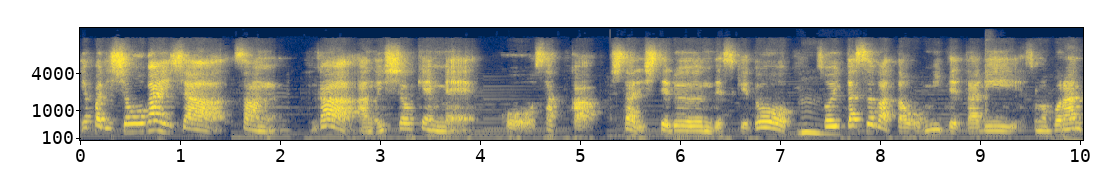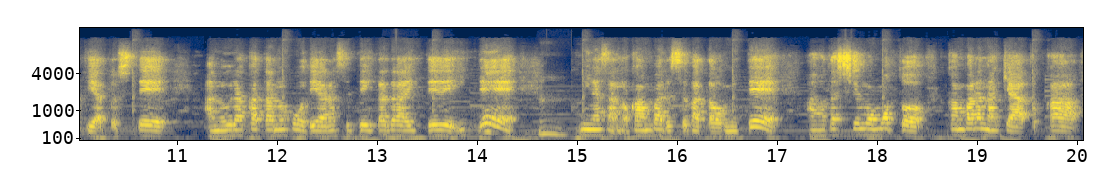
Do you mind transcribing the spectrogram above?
やっぱり障害者さんが、あの、一生懸命、こう、サッカーしたりしてるんですけど、うん。そういった姿を見てたり、そのボランティアとして、あの、裏方の方でやらせていただいていて、うん。皆さんの頑張る姿を見て、あ、私ももっと頑張らなきゃとか、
